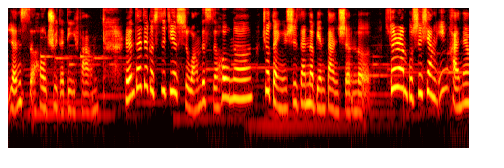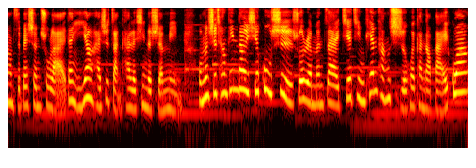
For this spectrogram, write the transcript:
人死后去的地方。人在这个世界死亡的时候呢，就等于是在那边诞生了。虽然不是像婴孩那样子被生出来，但一样还是展开了新的生命。我们时常听到一些故事，说人们在接近天堂时会看到白光。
